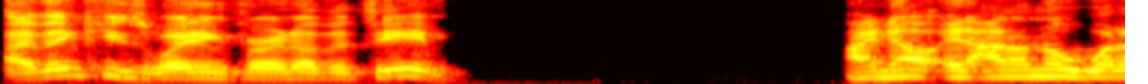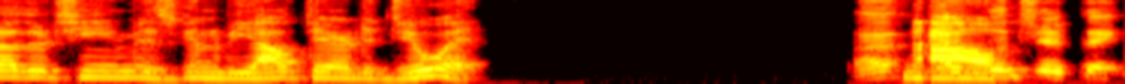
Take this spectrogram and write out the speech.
I think he's waiting for another team. I know, and I don't know what other team is going to be out there to do it. I, No. I legit think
